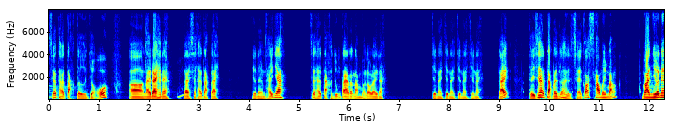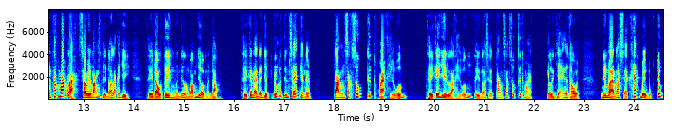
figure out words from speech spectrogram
set hải tặc từ chỗ uh, này đây anh em. Đây set hải tặc đây. Cho anh em thấy nhá. Set hải tặc của chúng ta nó nằm ở đâu đây nè? Trên này trên này trên này trên này. Đấy thì set hải tặc này nó sẽ có sao may mắn. Và nhiều anh em thắc mắc là sao may mắn thì nó là cái gì? Thì đầu tiên mình chỉ cần bấm vô mình đọc. Thì cái này nó dịch rất là chính xác nha anh em tăng xác suất kích hoạt hiệu ứng. Thì cái gì là hiệu ứng thì nó sẽ tăng xác suất kích hoạt đơn giản vậy thôi. Nhưng mà nó sẽ khác biệt một chút.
